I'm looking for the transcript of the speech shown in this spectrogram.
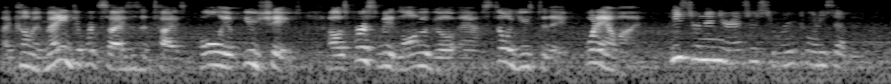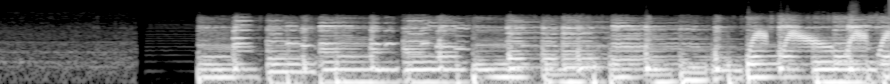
I come in many different sizes and types, but only a few shapes. I was first made long ago and I'm still used today. What am I? Please turn in your answers to room 27. Hi, I'm Madison, And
